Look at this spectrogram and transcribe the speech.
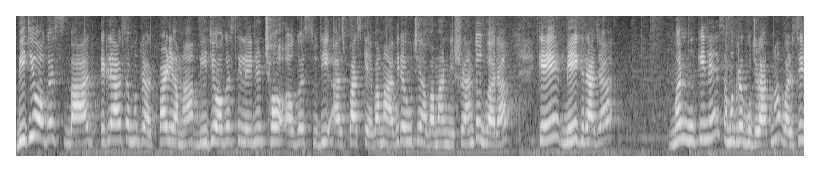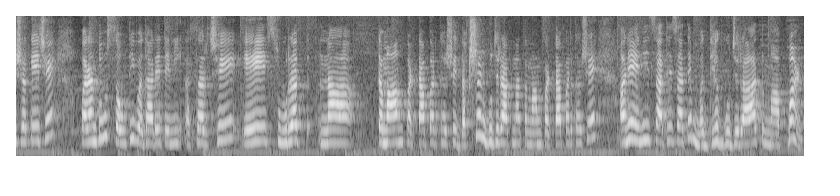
બીજી ઓગસ્ટ બાદ, એટલે આ સમગ્ર અઠવાડિયામાં બીજી ઓગસ્ટથી લઈને છ ઓગસ્ટ સુધી આસપાસ કહેવામાં આવી રહ્યું છે હવામાન નિષ્ણાંતો દ્વારા કે મેઘરાજા મન મૂકીને સમગ્ર ગુજરાતમાં વરસી શકે છે. પરંતુ સૌથી વધારે તેની અસર છે એ સુરતના તમામ પટ્ટા પર થશે, દક્ષિણ ગુજરાતના તમામ પટ્ટા પર થશે અને એની સાથે સાથે મધ્ય ગુજરાતમાં પણ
